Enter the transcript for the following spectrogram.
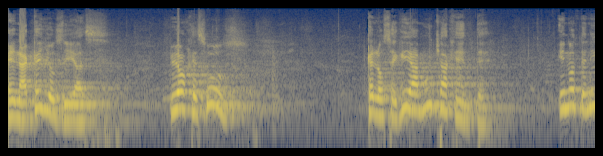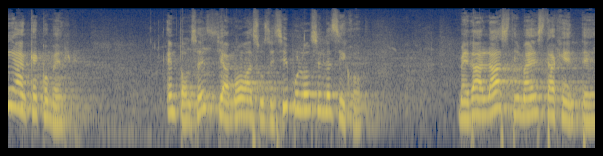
En aquellos días vio Jesús que lo seguía mucha gente y no tenían que comer. Entonces llamó a sus discípulos y les dijo, me da lástima esta gente,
